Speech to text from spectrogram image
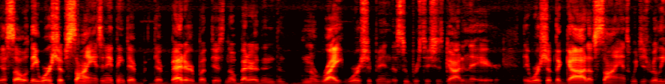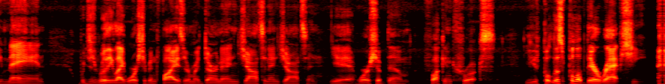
they're so they worship science and they think they're they're better, but there's no better than the, than the right worshiping a superstitious god in the air. They worship the god of science, which is really man, which is really like worshiping Pfizer, Moderna, and Johnson and Johnson. Yeah, worship them, fucking crooks. You put let's pull up their rap sheet.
